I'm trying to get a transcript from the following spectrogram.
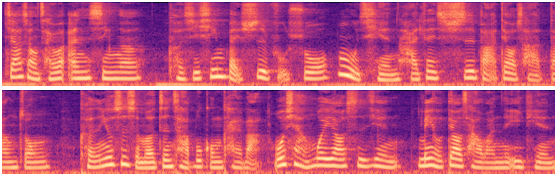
家长才会安心啊。可惜新北市府说，目前还在司法调查当中。可能又是什么侦查不公开吧？我想喂药事件没有调查完的一天，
